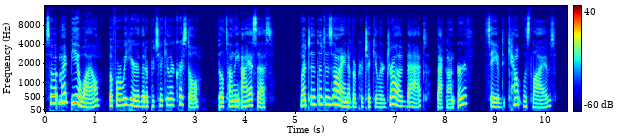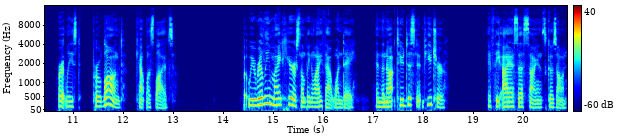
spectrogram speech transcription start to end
So it might be a while before we hear that a particular crystal, built on the ISS, led to the design of a particular drug that, back on Earth, saved countless lives, or at least prolonged countless lives. But we really might hear something like that one day, in the not too distant future, if the ISS science goes on.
